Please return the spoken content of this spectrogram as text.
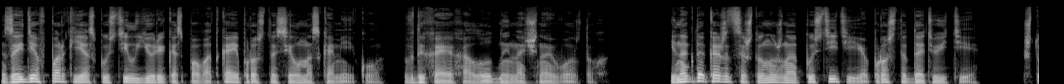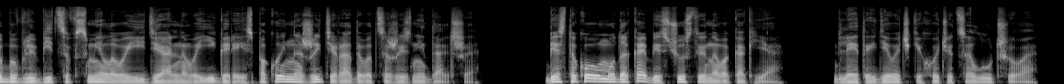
Зайдя в парк, я спустил Юрика с поводка и просто сел на скамейку, вдыхая холодный ночной воздух. Иногда кажется, что нужно отпустить ее, просто дать уйти, чтобы влюбиться в смелого и идеального Игоря и спокойно жить и радоваться жизни дальше. Без такого мудака, бесчувственного, как я. Для этой девочки хочется лучшего,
